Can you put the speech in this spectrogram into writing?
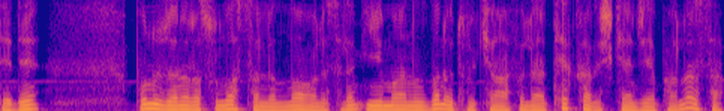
dedi. Bunun üzerine Resulullah sallallahu aleyhi ve sellem imanınızdan ötürü kafirler tekrar işkence yaparlarsa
